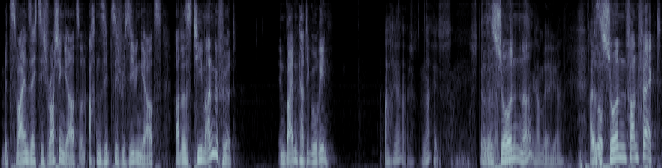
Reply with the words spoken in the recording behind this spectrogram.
mit 62 Rushing Yards und 78 Receiving Yards hat er das Team angeführt. In beiden Kategorien. Ach ja, nice. Das ist schon, ne? haben wir hier. Also, das ist schon ein Fun Fact.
